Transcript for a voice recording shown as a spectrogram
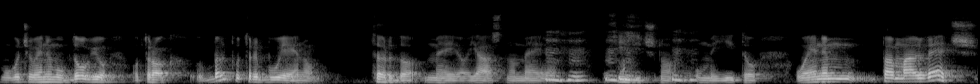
Mogoče v enem obdobju otrok bolj potrebuje eno trdo mejo, jasno mejo, mm -hmm, fizično mm -hmm. omejitev, v enem pa mal več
